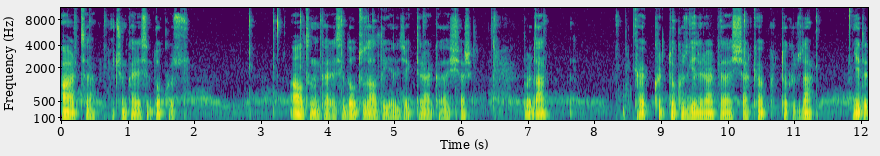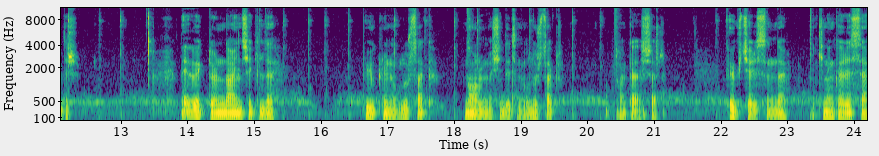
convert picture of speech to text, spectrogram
artı 3'ün karesi 9 6'nın karesi de 36 gelecektir arkadaşlar. Buradan kök 49 gelir arkadaşlar. Kök 49'dan 7'dir. B vektöründe aynı şekilde büyüklüğünü bulursak, normunu, şiddetini bulursak arkadaşlar kök içerisinde 2'nin karesi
